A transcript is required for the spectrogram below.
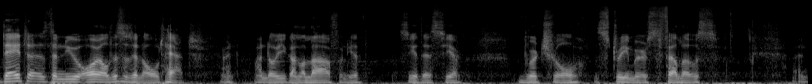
Data is the new oil. This is an old hat. Right? I know you're going to laugh when you see this here. Virtual streamers, fellows. Right?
